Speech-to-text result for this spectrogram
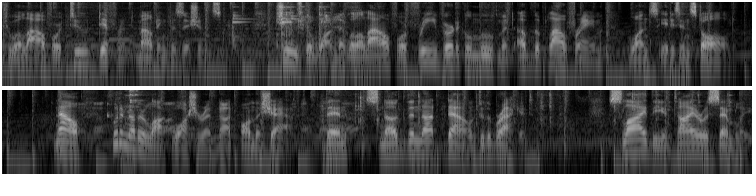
to allow for two different mounting positions. Choose the one that will allow for free vertical movement of the plow frame once it is installed. Now, put another lock washer and nut on the shaft. Then, snug the nut down to the bracket. Slide the entire assembly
